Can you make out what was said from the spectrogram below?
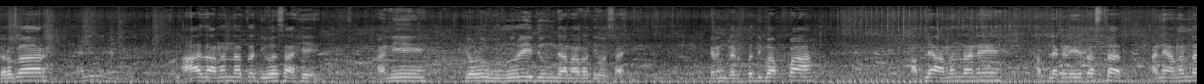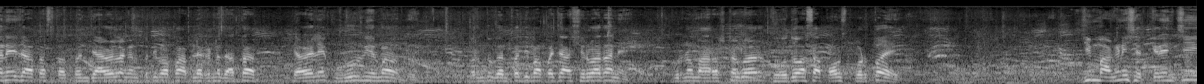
खरोखर? आज आनंदाचा दिवस आहे आणि तेवढं हुरहुरही देऊन जाणारा दिवस आहे. कारण गणपती बाप्पा आपल्या आनंदाने आपल्याकडे येत असतात आणि आनंदाने जात असतात. पण ज्यावेळेला गणपती बाप्पा आपल्याकडनं जातात त्यावेळेला एक हुरूर निर्माण होते. परंतु गणपती बाप्पाच्या आशीर्वादाने पूर्ण महाराष्ट्रभर धोधो असा पाऊस पडतो आहे जी मागणी शेतकऱ्यांची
